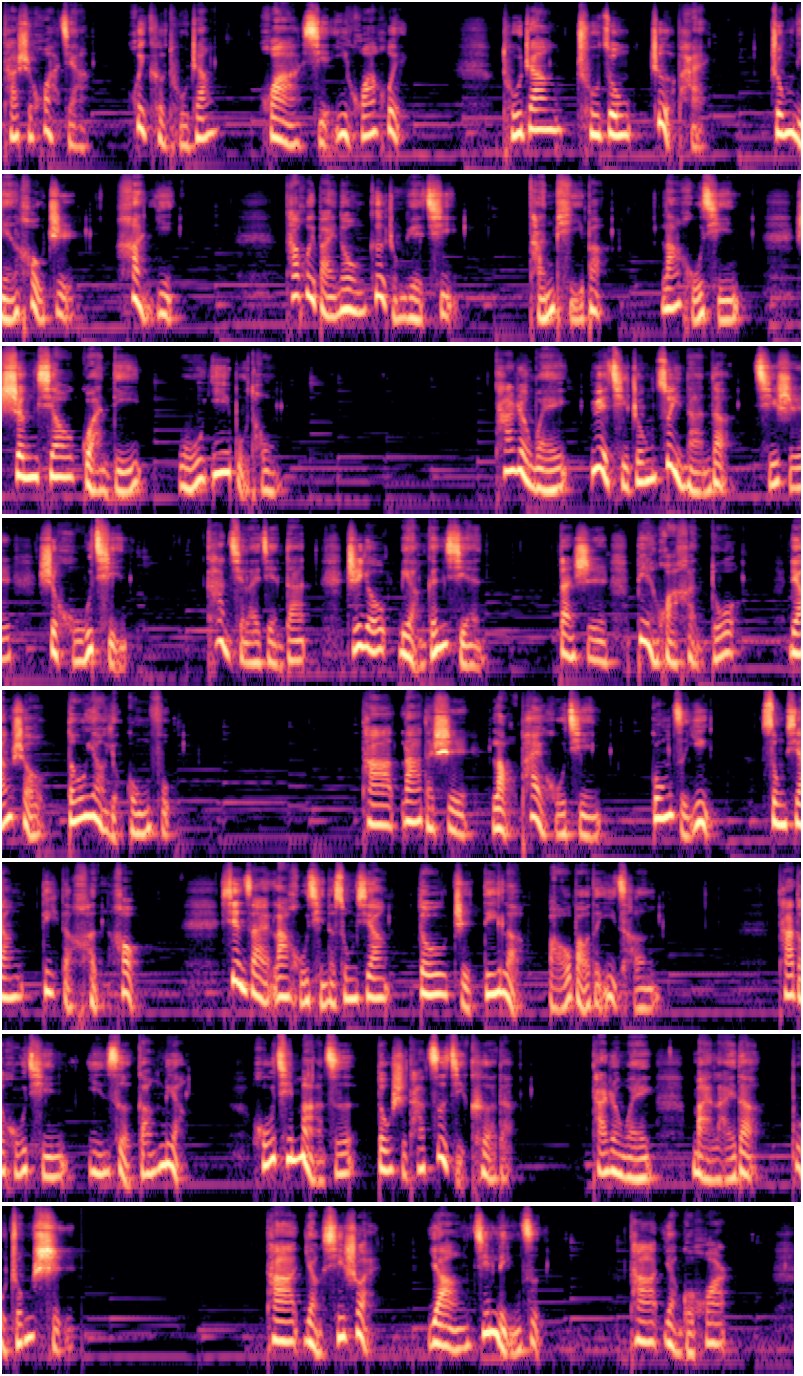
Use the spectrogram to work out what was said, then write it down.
他是画家，会刻图章，画写意花卉。图章初宗浙派，中年后至汉印。他会摆弄各种乐器，弹琵琶，拉胡琴，笙箫管笛，无一不通。他认为乐器中最难的其实是胡琴，看起来简单，只有两根弦，但是变化很多，两手都要有功夫。他拉的是老派胡琴，弓子硬，松香滴得很厚。现在拉胡琴的松香都只滴了薄薄的一层。他的胡琴音色刚亮。胡琴码子都是他自己刻的，他认为买来的不忠实。他养蟋蟀，养金铃子，他养过花儿。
